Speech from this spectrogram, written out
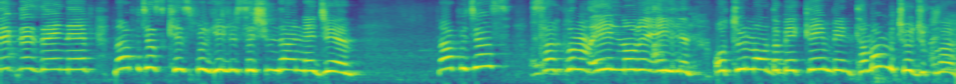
Defne Zeynep ne yapacağız Kesper gelirse şimdi anneciğim? Ne yapacağız? Saklanın eğilin oraya eğilin. Oturun orada bekleyin beni tamam mı çocuklar?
